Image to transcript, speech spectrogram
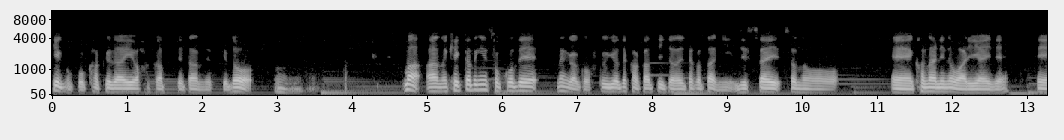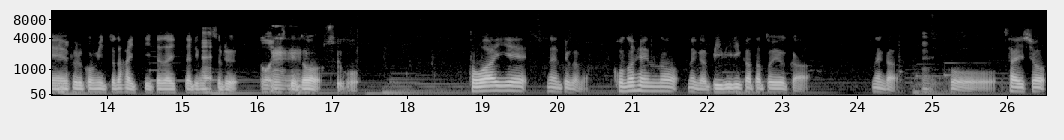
結構こう拡大を図ってたんですけど、うんうん。まあ、あの、結果的にそこで、なんかこう、副業で関わっていただいた方に、実際、その、えーかなりの割合で、えーうんフルコミットで入っていただいたりもするすごい。んですけど、すごい。とはいえ、なんていうかな、この辺の、なんかビビり方というか、なんかうん、こう、最初、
